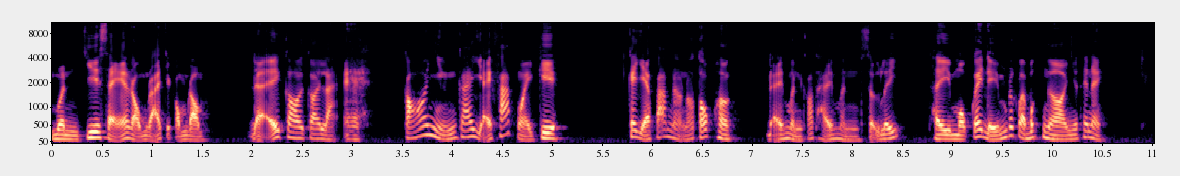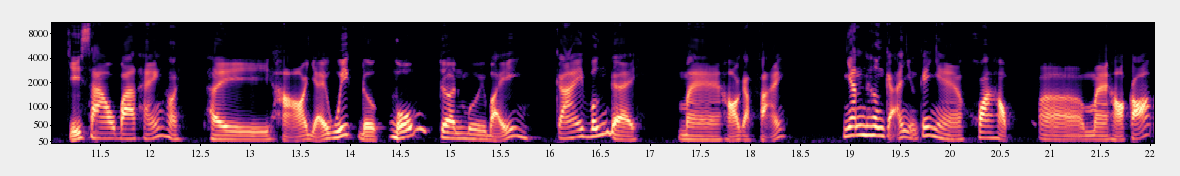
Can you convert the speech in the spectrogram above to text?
Mình chia sẻ rộng rãi cho cộng đồng để coi coi là à có những cái giải pháp ngoài kia cái giải pháp nào nó tốt hơn để mình có thể mình xử lý. Thì một cái điểm rất là bất ngờ như thế này chỉ sau 3 tháng thôi thì họ giải quyết được 4 trên 17 cái vấn đề mà họ gặp phải. Nhanh hơn cả những cái nhà khoa học uh, mà họ có.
